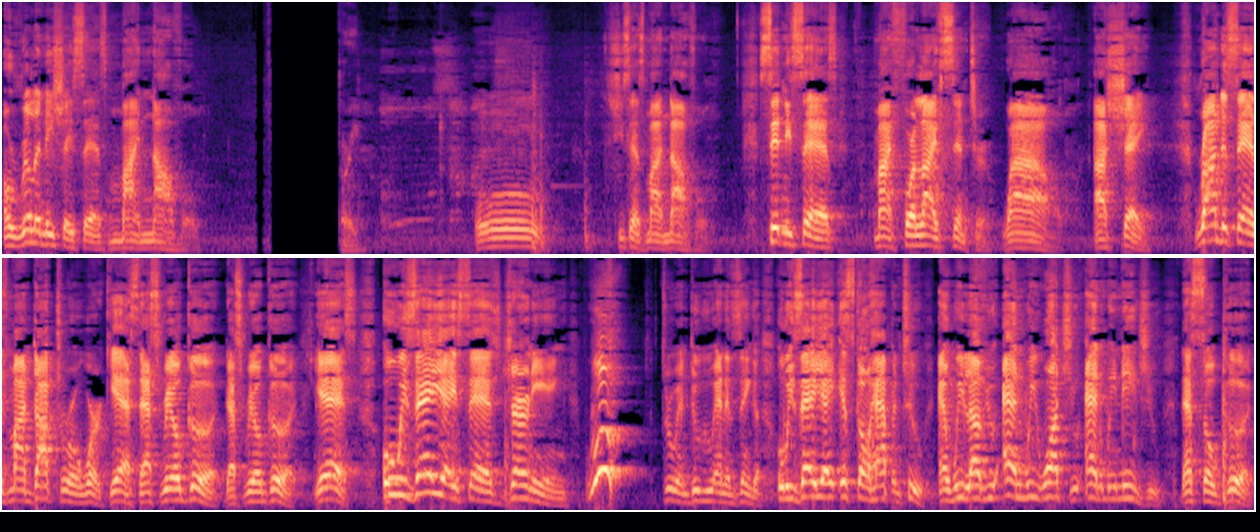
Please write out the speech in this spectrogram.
Orilla Niche says, my novel. Sorry. Oh, she says, my novel. Sydney says, my For Life Center. Wow. Ashe. Rhonda says, my doctoral work. Yes, that's real good. That's real good. Yes. Uizeye says, journeying. Woo! Through Ndugu and Nzinga. Uizeye, it's going to happen too. And we love you and we want you and we need you. That's so good.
